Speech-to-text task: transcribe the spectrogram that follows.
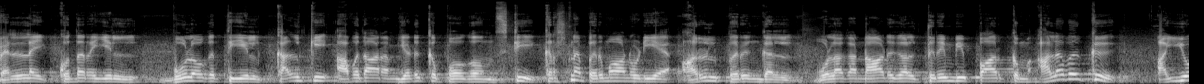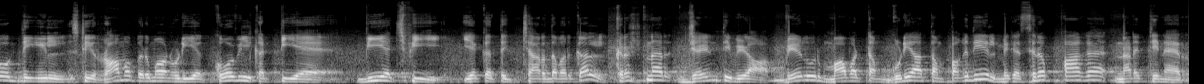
வெள்ளை குதிரையில் பூலோகத்தியில் கல்கி அவதாரம் எடுக்க போகும் ஸ்ரீ கிருஷ்ண பெருமானுடைய அருள் பெருங்கள் உலக நாடுகள் திரும்பி பார்க்கும் அளவிற்கு அயோத்தியில் ஸ்ரீ ராமபெருமானுடைய கோவில் கட்டிய விஹெச்பி இயக்கத்தைச் சார்ந்தவர்கள் கிருஷ்ணர் ஜெயந்தி விழா வேலூர் மாவட்டம் குடியாத்தம் பகுதியில் மிக சிறப்பாக நடத்தினர்.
